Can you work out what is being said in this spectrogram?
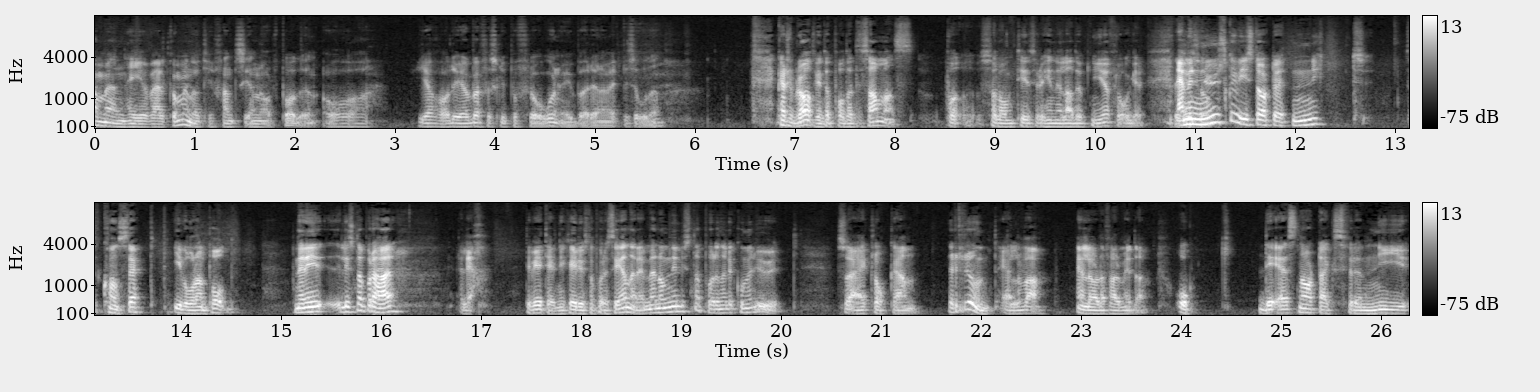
Ja men hej och välkommen då till Fantasia North-podden. Och ja, du jag börjar få slut på frågor nu i början av episoden. Kanske bra att vi inte har poddat tillsammans på så lång tid så du hinner ladda upp nya frågor. Nej, men nu ska vi starta ett nytt koncept i våran podd. När ni lyssnar på det här, eller ja, det vet jag, ni kan ju lyssna på det senare, men om ni lyssnar på det när det kommer ut så är klockan runt 11 en lördag förmiddag. Och det är snart dags för en ny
